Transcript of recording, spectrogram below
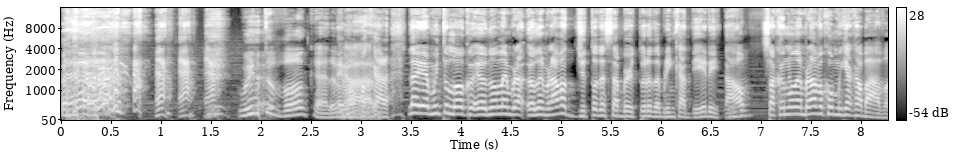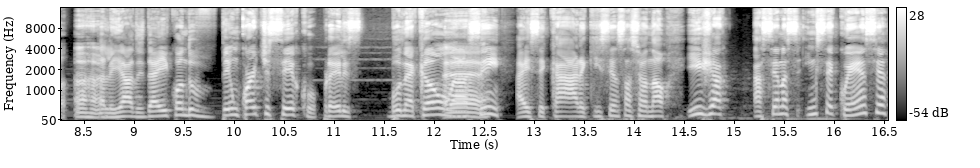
Muito bom, cara. É bom pra Cara. Não, e é muito louco. Eu não lembrava, eu lembrava de toda essa abertura da brincadeira e tal. Só que eu não lembrava como que acabava. Tá ligado? E daí, quando tem um corte seco pra eles, bonecão lá É. assim, aí você, cara, que sensacional. E já. A cena em sequência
